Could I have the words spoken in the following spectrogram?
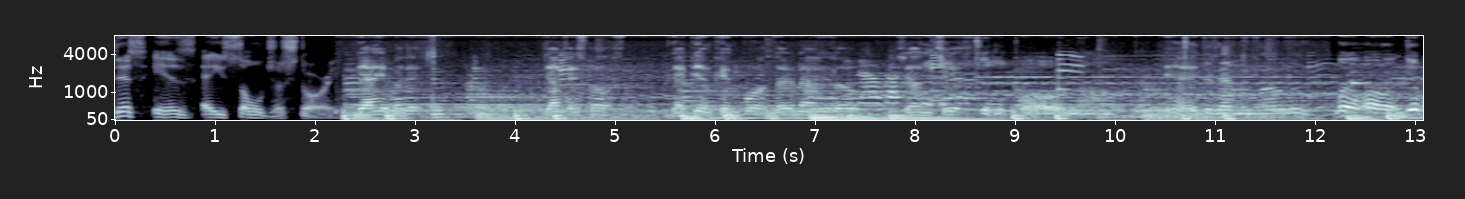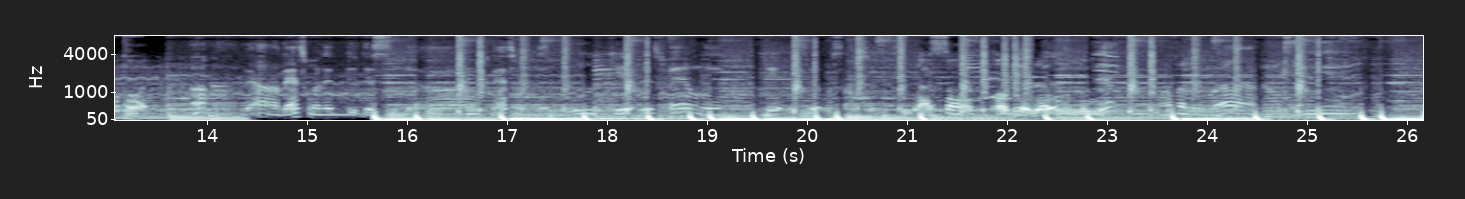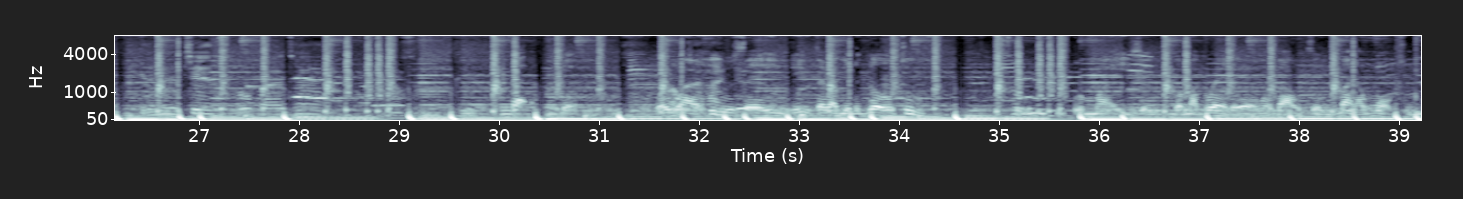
This is a soldier story. Y'all hit by that? Deontay Stars. Got killed, Kenny Paul, 39 years old. Shot in the chest. Kenny Paul, no. Yeah, it just happened the other week. Well, uh, Gilbert Court. Uh, oh, that's when it, this, uh, that's when the dude killed his family and killed himself or some shit. I saw oh, the other Yeah, Well, my, said, but my granddad eh, went down and you might not want to.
